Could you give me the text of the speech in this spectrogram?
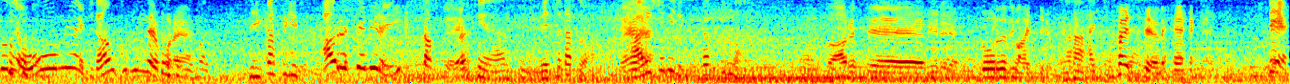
当だよ 大宮駅何個分だよこれ。でかすぎる。アルシェビルいくつ立つ？いやめっちゃ立つわ、ね。アルシェビルって比較するな。本当アルシェビルゴールドジム入ってるあ入ってます、入ってるよねで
